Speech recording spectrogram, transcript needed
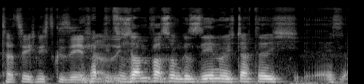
tatsächlich nichts gesehen. ich habe Also die Zusammenfassung gesehen und ich dachte, ich. Es, äh,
